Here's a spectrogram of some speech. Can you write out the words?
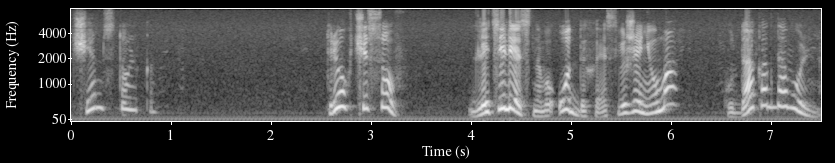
Зачем столько? Трех часов для телесного отдыха и освежения ума куда как довольно.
